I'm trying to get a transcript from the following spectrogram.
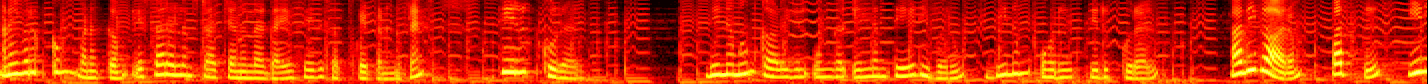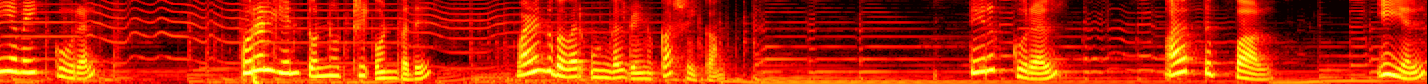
அனைவருக்கும் வணக்கம். எஸ்ஆர்எல்எம் ஸ்டார் சேனலை தயவுசெய்து சப்ஸ்கிரைப் பண்ணுங்கள் ஃப்ரெண்ட்ஸ் திருக்குறள். தினமும் காலையில் உங்கள் இல்லம் தேடி வரும். தினம் ஒரு திருக்குறள். அதிகாரம் பத்து. இனியவை கூறல். குறள் எண் தொன்னூற்றி ஒன்பது. வழங்குபவர் உங்கள் ரேணுகா ஸ்ரீகாந்த். திருக்குறள். அறத்துப்பால். இயல்.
